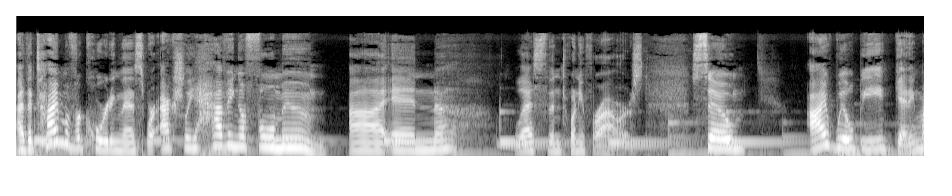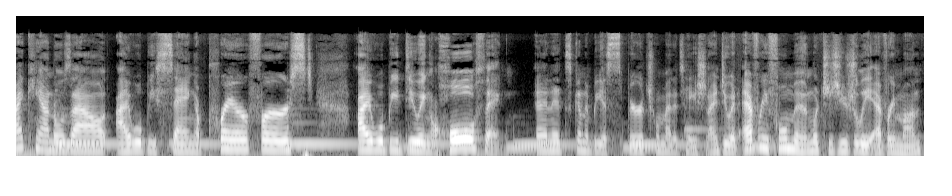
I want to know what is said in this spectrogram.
At the time of recording this, we're actually having a full moon uh, in less than 24 hours. So I will be getting my candles out. I will be saying a prayer first. I will be doing a whole thing. And it's going to be a spiritual meditation. I do it every full moon, which is usually every month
